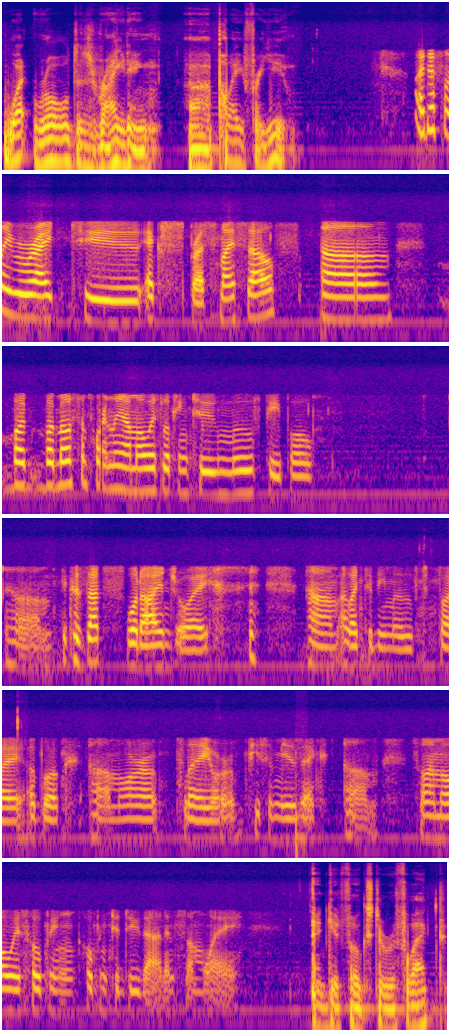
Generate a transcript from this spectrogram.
What role does writing uh, play for you? I definitely write to express myself, um, but but most importantly, I'm always looking to move people um, because that's what I enjoy. um, I like to be moved by a book um, or a play or a piece of music. Um, so I'm always hoping hoping to do that in some way. And get folks to reflect.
